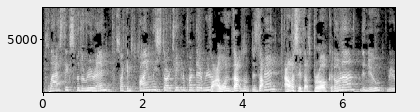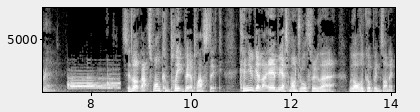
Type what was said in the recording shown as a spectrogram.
Plastics for the rear end, so I can finally start taking apart that rear But I wonder that is that. end. I want to see if that's broken. Going on the new rear end. See, look, that's one complete bit of plastic. Can you get that ABS module through there with all the gubbins on it?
